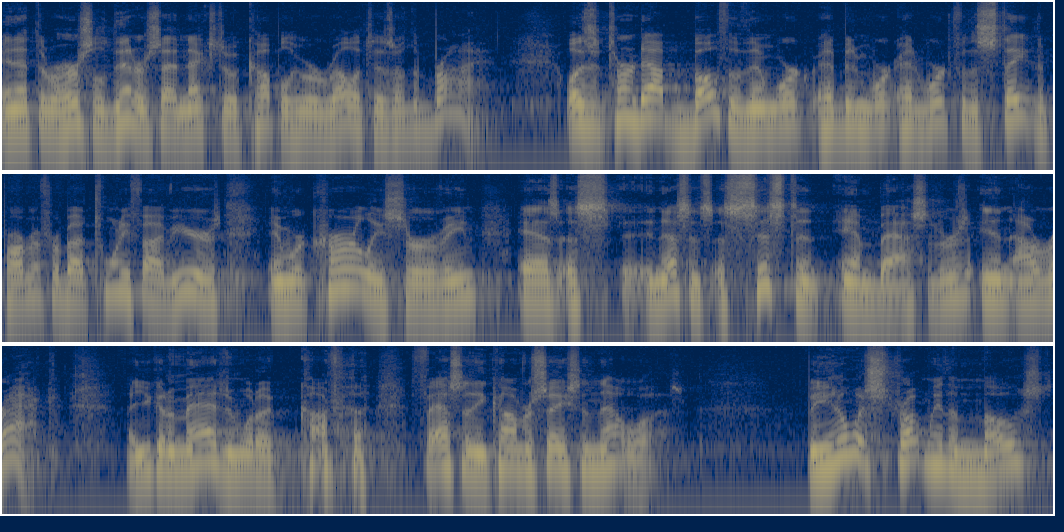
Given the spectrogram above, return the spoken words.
and at the rehearsal dinner sat next to a couple who were relatives of the bride. Well, as it turned out, both of them work, had, been work, had worked for the State Department for about 25 years and were currently serving as, in essence, assistant ambassadors in Iraq. Now, you can imagine what a fascinating conversation that was. But you know what struck me the most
